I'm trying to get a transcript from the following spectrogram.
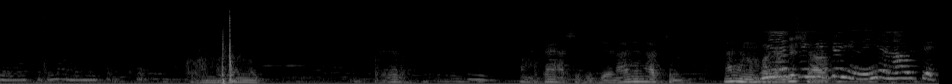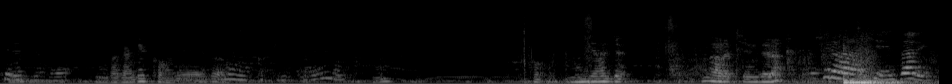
mirimo nsize inama mu nce kuva mugani rero amugani hashize igihe nanjye nta kintu nanjye numvaga mbishaka ngibyo nyine nawe ubitekerezeho numvaga mbikumbuye rwose ukatubikora nyine umuntu yarya hano harakinze ra shuri harakinze ariko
